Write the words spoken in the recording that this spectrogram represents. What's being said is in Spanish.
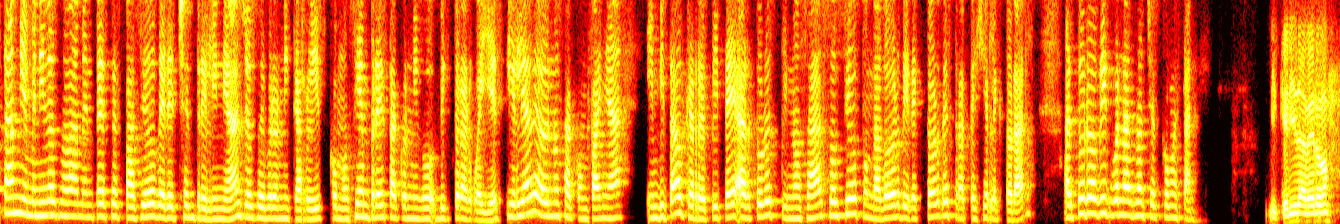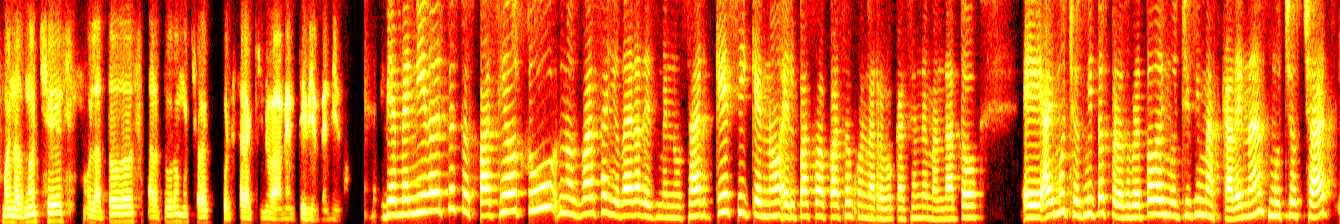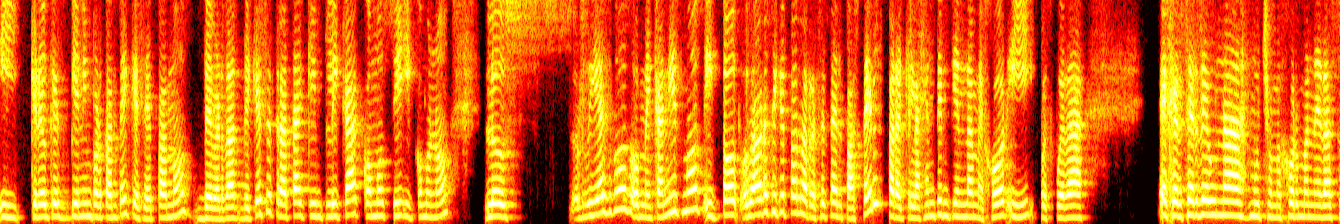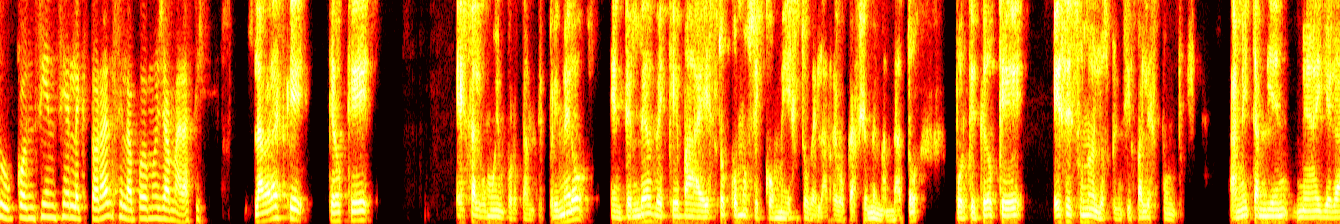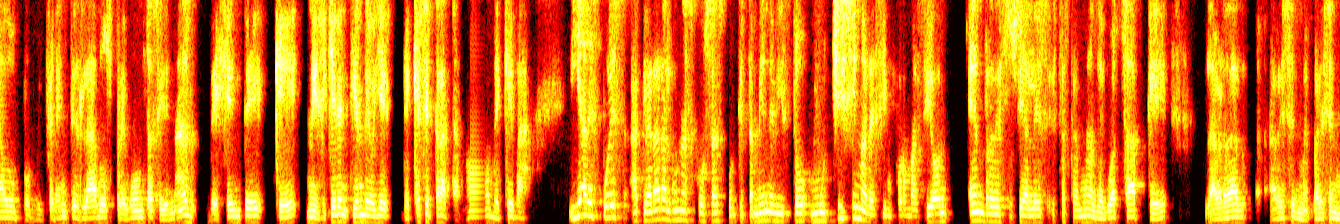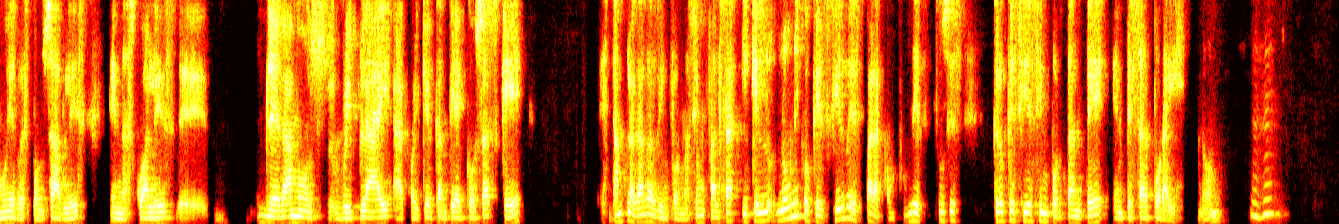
están? Bienvenidos nuevamente a este espacio Derecho entre líneas. Yo soy Verónica Ruiz. Como siempre, está conmigo Víctor Argüelles y el día de hoy nos acompaña, invitado que repite, Arturo Espinosa, socio fundador, director de estrategia electoral. Arturo, Vic, buenas noches, ¿cómo están? Mi querida Vero, buenas noches. Hola a todos. Arturo, muchas gracias por estar aquí nuevamente. Bienvenido. Bienvenido, este es tu espacio. Tú nos vas a ayudar a desmenuzar qué sí, que no, el paso a paso con la revocación de mandato. Eh, hay muchos mitos, pero sobre todo hay muchísimas cadenas, muchos chats y creo que es bien importante que sepamos de verdad de qué se trata, qué implica, cómo sí y cómo no, los riesgos o mecanismos y todo, o ahora sí que toda la receta del pastel para que la gente entienda mejor y pues pueda ejercer de una mucho mejor manera su conciencia electoral, si la podemos llamar así. La verdad es que creo que es algo muy importante. Primero, entender de qué va esto, cómo se come esto de la revocación de mandato, porque creo que ese es uno de los principales puntos. A mí también me ha llegado por diferentes lados preguntas y demás de gente que ni siquiera entiende, oye, ¿de qué se trata? ¿no? ¿De qué va? Y ya después aclarar algunas cosas, porque también he visto muchísima desinformación en redes sociales, estas cadenas de WhatsApp que la verdad a veces me parecen muy irresponsables, en las cuales eh, le damos reply a cualquier cantidad de cosas que están plagadas de información falsa y que lo, único que sirve es para confundir. Entonces, creo que sí es importante empezar por ahí, ¿no?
